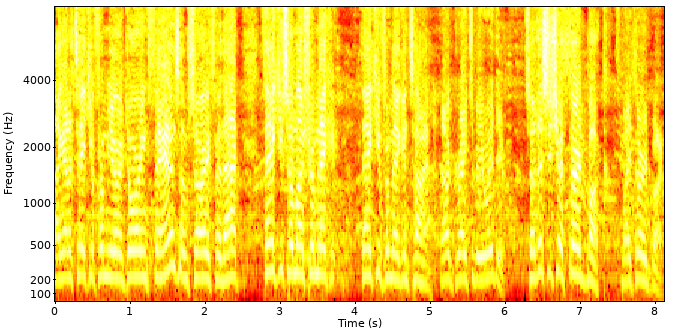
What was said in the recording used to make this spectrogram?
I got to take you from your adoring fans. I'm sorry for that. Thank you so much for making. Thank you for making time. Oh, great to be with you. So this is your third book, It's my third book.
